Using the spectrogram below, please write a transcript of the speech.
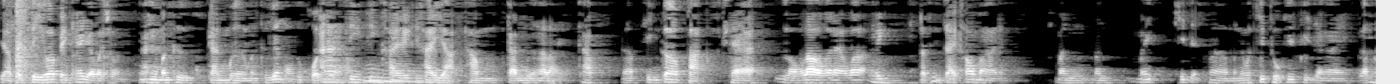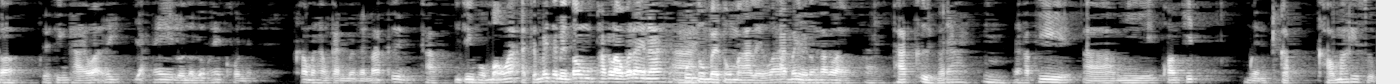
อย่าไปตีว่าเป็นแค่เยาวชนจริงๆมันคือการเมืองมันคือเรื่องของทุกคนอ่าเลยครับจริงๆใครใครอยากทำการเมืองอะไรครับนะครับจริงก็ฝากแชร์ลองเล่าก็ได้ว่าเฮ้ยอืมตัดสินใจเข้ามาเนี่ยมันมันไม่คิดว่ามันว่าคิดถูกคิดผิดยังไง แล้วก็เผื่อทิ้งท้ายว่าเฮ้ยอยากให้รณรงค์ให้คนเนี่ยเข้าเข้ามาทำการเมืองกันมากขึ้นครับจริงๆผมมองว่าอาจจะไม่จำเป็นต้องพักเราก็ได้นะใช่พูดตรงไปตรงมาเลยว่าพรรคไม่จำเป็นต้องพักเราใช่พักอื่นก็ได้อืมนะครับ ที่อ่ามีความคิดเหมือนกับเขามากที่สุด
